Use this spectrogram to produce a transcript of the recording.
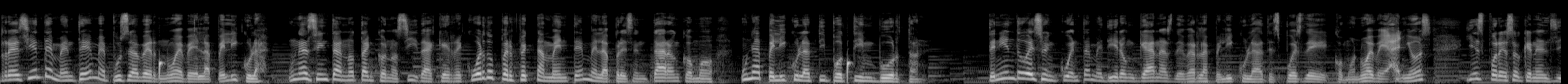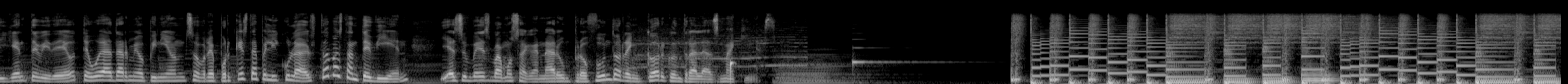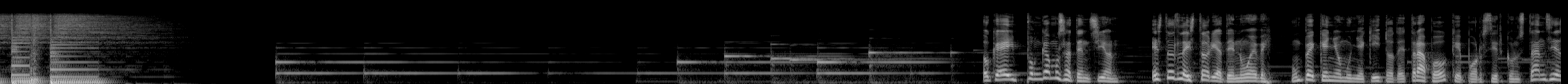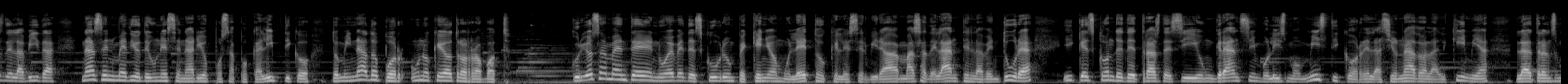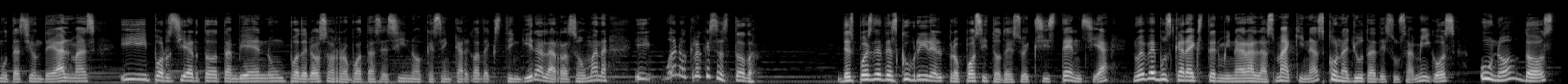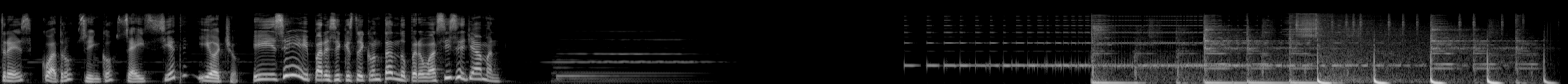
Recientemente me puse a ver 9, la película, una cinta no tan conocida que recuerdo perfectamente me la presentaron como una película tipo Tim Burton. Teniendo eso en cuenta me dieron ganas de ver la película después de como 9 años y es por eso que en el siguiente video te voy a dar mi opinión sobre por qué esta película está bastante bien y a su vez vamos a ganar un profundo rencor contra las máquinas. Ok, pongamos atención. Esta es la historia de 9, un pequeño muñequito de trapo que por circunstancias de la vida nace en medio de un escenario posapocalíptico dominado por uno que otro robot. Curiosamente, 9 descubre un pequeño amuleto que le servirá más adelante en la aventura y que esconde detrás de sí un gran simbolismo místico relacionado a la alquimia, la transmutación de almas y, por cierto, también un poderoso robot asesino que se encargó de extinguir a la raza humana. Y bueno, creo que eso es todo. Después de descubrir el propósito de su existencia, 9 buscará exterminar a las máquinas con ayuda de sus amigos 1, 2, 3, 4, 5, 6, 7 y 8. Y sí, parece que estoy contando, pero así se llaman.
